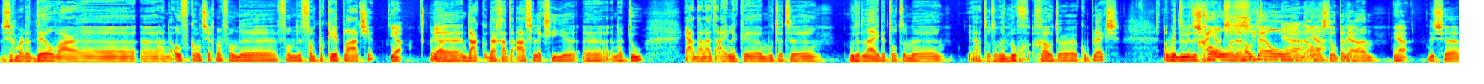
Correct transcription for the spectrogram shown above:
zeg maar dat deel waar aan de overkant zeg maar, van, de, van, de, van het parkeerplaatsje. Ja. Daar, daar gaat de A-selectie naartoe. Ja, en dan uiteindelijk moet, het, moet het leiden tot een, ja, tot een nog groter complex. Ook met, met een school Ajax en een hotel. Ja, en alles erop en eraan. ja. Dus eh,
